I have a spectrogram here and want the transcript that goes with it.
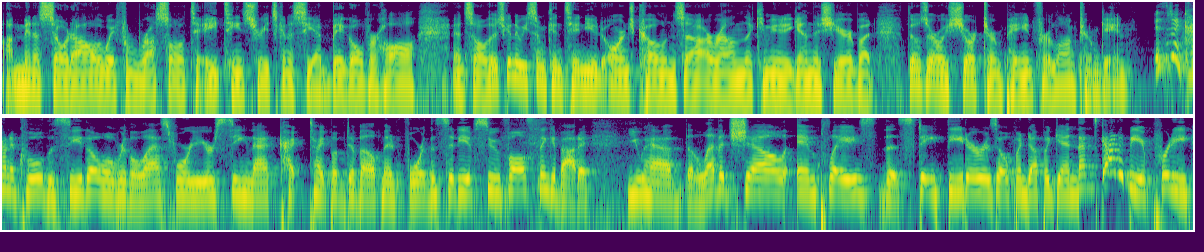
Uh, Minnesota, all the way from Russell to 18th Street, is going to see a big overhaul. And so there's going to be some continued orange cones uh, Uh, around the community again this year, but those are always short term pain for long term gain. Isn't it kind of cool to see, though, over the last four years, seeing that type of development for the city of Sioux Falls? Think about it. You have the Levitt Shell in place, the State Theater is opened up again. That's got to be a pretty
